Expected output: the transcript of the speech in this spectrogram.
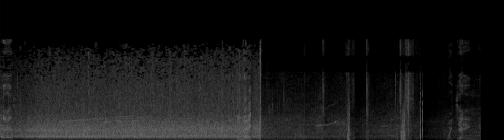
Yes. And that Waiting.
